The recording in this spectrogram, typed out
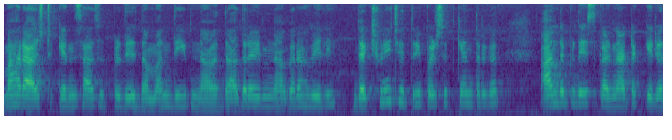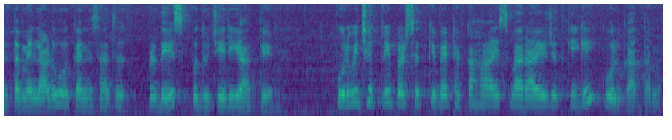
महाराष्ट्र, केंद्र शासित प्रदेश दमन दीप दादरा एवं नागर हवेली, दक्षिणी क्षेत्रीय परिषद के अंतर्गत आंध्र प्रदेश, कर्नाटक, केरल, तमिलनाडु और केंद्र शासित प्रदेश पुदुचेरी आते हैं। पूर्वी क्षेत्रीय परिषद की बैठक कहाँ इस बार आयोजित की गई? कोलकाता में।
